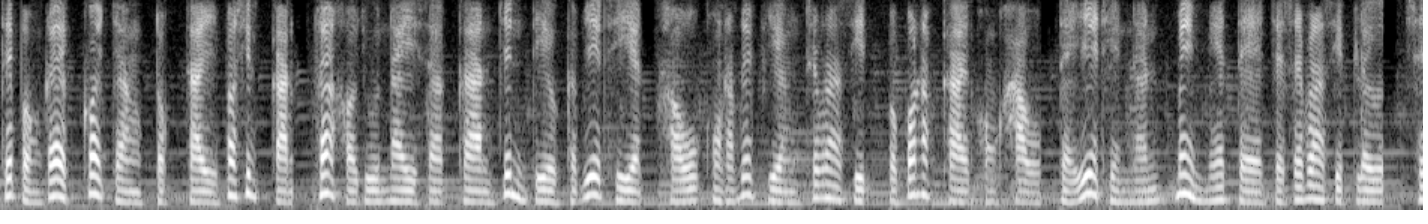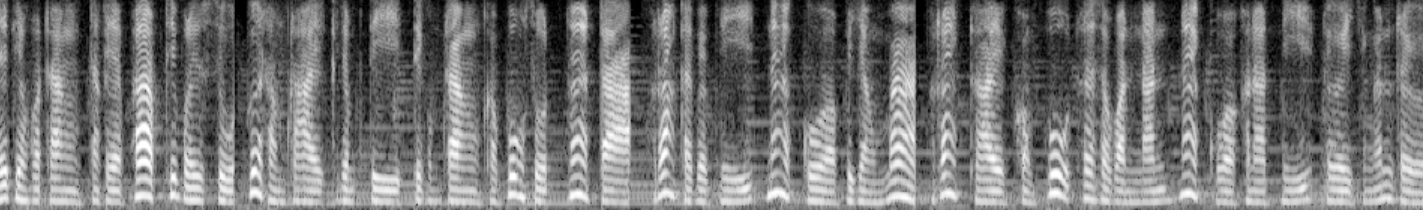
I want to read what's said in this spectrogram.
เทพองแรกก็ยังตกใจมากเช่นกัน ถ้าเขาอยู่ในสถานการณ์เช่นเดียวกับเย่เทียน เขาคงทำได้เพียงใช้พลังสิทธิ์ปกป้องร่างกายของเขา แต่เย่เทียนนั้นไม่แม้แต่จะใช้พลังสิทธิ์เลย ใช้เพียงพลังทางกายภาพที่บริสุทธิ์เพื่อทำลายกระจมตีเต็มกำลังของผู้สุดหน้าตา ร่างกายแบบนี้น่ากลัวไปอย่างมาก ร่างกายของผู้ทัศวรรค์นั้นน่ากลัวขนาดนี้เลยอย่างนั้นเหรอ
